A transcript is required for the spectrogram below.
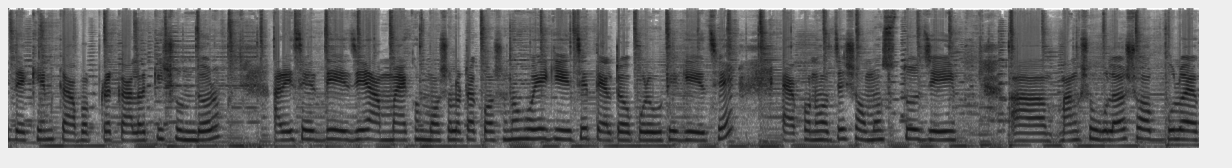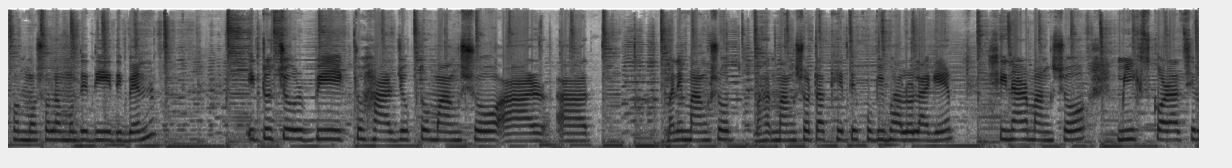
দেখেন কাবাবটার কালার কি সুন্দর। আর এই সাইড দিয়ে যে আম্মা এখন মশলাটা কষানো হয়ে গিয়েছে, তেলটা উপরে উঠে গিয়েছে। এখন হচ্ছে সমস্ত যেই মাংসগুলো, সবগুলো এখন মশলার মধ্যে দিয়ে দিবেন। একটু চর্বি, একটু হাড়যুক্ত মাংস আর মানে মাংস, মাংসটা খেতে খুবই ভালো লাগে। সিনার মাংস, মিক্স করা ছিল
